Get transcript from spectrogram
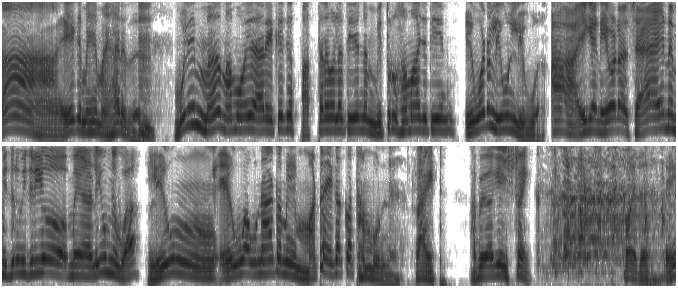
ආ ඒක මෙහෙමයි හරිද? මුලින්ම මම ඔය අර එක එක පත්තරවල තියෙන මිතුරු සමාජ තියෙන ඒවට ලියුන් ලිව්වා. ආ ඒගැන් ඒවට සෑහෙන මිතුරු මිතුරියෝ මේ ලියුම් එවා ලියුන් එව්වා වුණාට මේ මට එකක්වත් හම්බුන්න. රයිට් අපි වගේ ස්ට්‍රයික් බොයිද ඒ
